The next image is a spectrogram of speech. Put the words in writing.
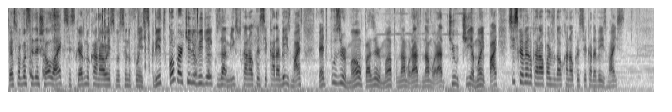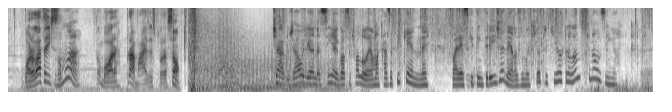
peço pra você deixar o like, se inscreve no canal aí se você não for inscrito. Compartilha o vídeo aí com os amigos, pro canal crescer cada vez mais. Pede pros irmãos, pras irmãs, pro namorado, namorado, tio, tia, mãe, pai. Se inscrever no canal pra ajudar o canal a crescer cada vez mais. Bora lá, Thaís? Vamos lá. Então bora pra mais a exploração. Tiago, já olhando assim, ó, igual você falou, é uma casa pequena, né? Parece que tem três janelas, uma aqui, outra aqui outra lá no finalzinho, ó. É,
